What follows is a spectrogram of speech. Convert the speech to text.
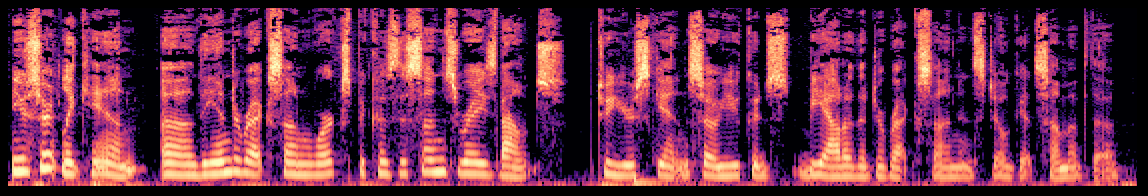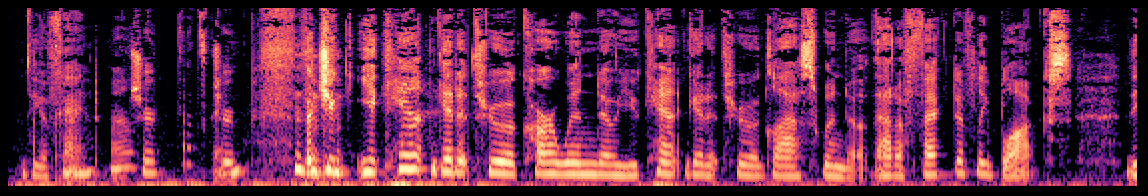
You certainly can. Uh, the indirect sun works because the sun's rays bounce to your skin, so you could be out of the direct sun and still get some of the the effect. Okay. Well, sure, that's good. Sure. but you you can't get it through a car window. You can't get it through a glass window. That effectively blocks the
